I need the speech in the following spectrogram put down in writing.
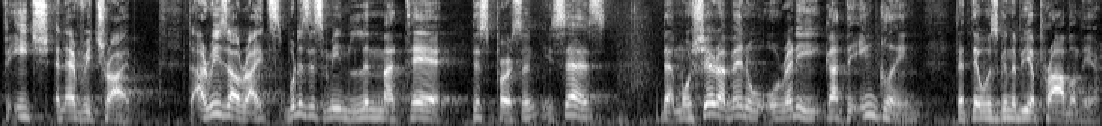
for each and every tribe. The Arizal writes, what does this mean, limate, this person? He says that Moshe Rabbeinu already got the inkling that there was going to be a problem here.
